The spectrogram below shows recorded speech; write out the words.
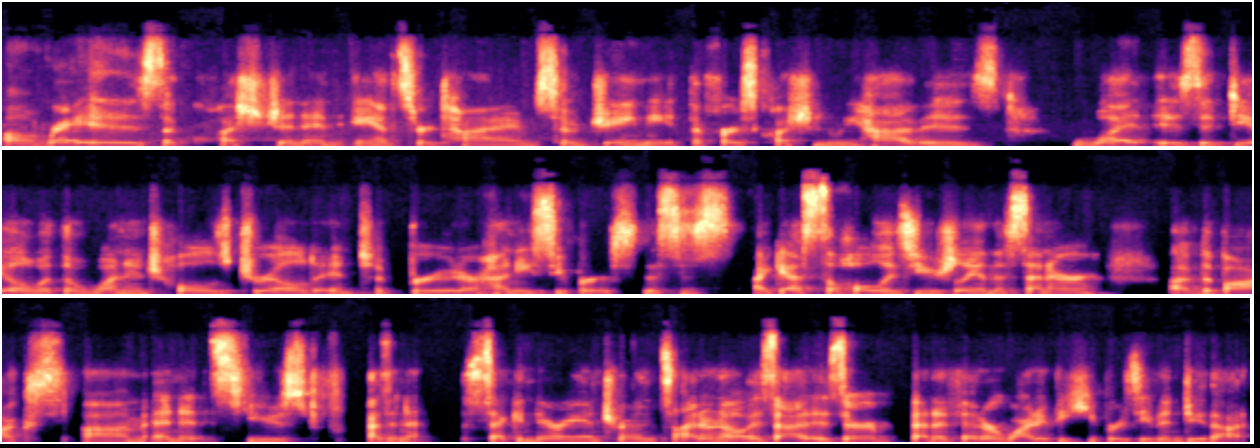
All right, it is the question and answer time. So, Jamie, the first question we have is what is the deal with the one inch holes drilled into brood or honey supers? This is, I guess, the hole is usually in the center of the box, um, and it's used as a secondary entrance. I don't know. Is that is there a benefit, or why do beekeepers even do that?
